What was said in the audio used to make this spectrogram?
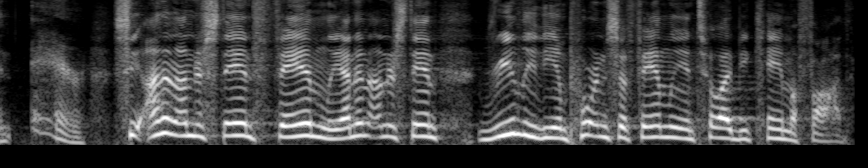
An heir. See, I didn't understand family. I didn't understand really the importance of family until I became a father.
